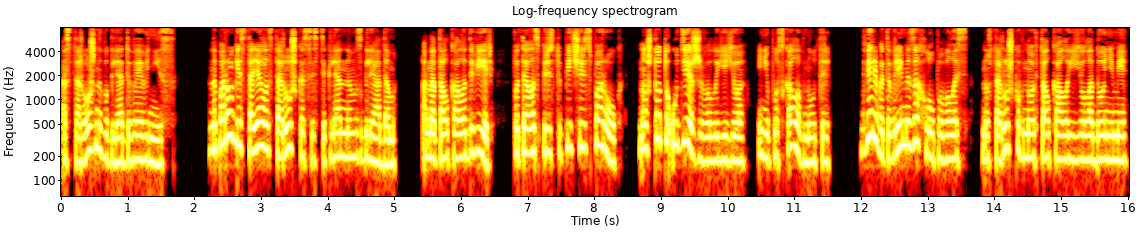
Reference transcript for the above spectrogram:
осторожно выглядывая вниз. На пороге стояла старушка со стеклянным взглядом. Она толкала дверь, пыталась переступить через порог, но что-то удерживало ее и не пускало внутрь. Дверь в это время захлопывалась, но старушка вновь толкала ее ладонями,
